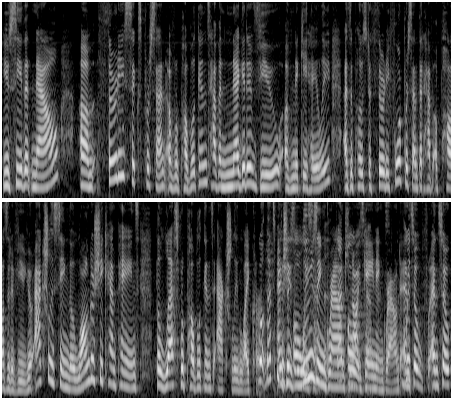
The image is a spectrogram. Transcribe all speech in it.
you see that now. Um, 36% of Republicans have a negative view of Nikki Haley, as opposed to 34% that have a positive view. You're actually seeing the longer she campaigns, the less Republicans actually like her. Well, that's and she's losing happens. ground, not gaining happens. ground. And With so, and so,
